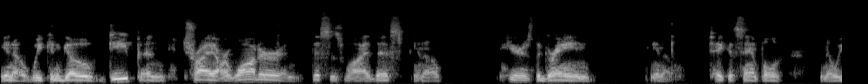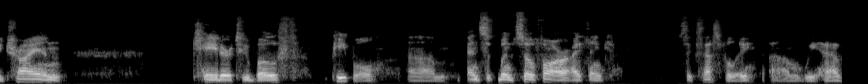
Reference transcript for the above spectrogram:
you know, we can go deep and try our water and this is why this, you know, here's the grain, you know, take a sample. You know, we try and cater to both people. Um, and so, so far, I think successfully. Um, we have,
